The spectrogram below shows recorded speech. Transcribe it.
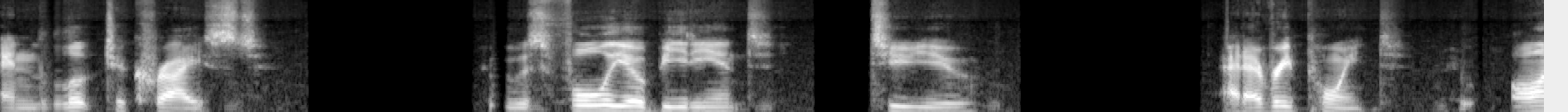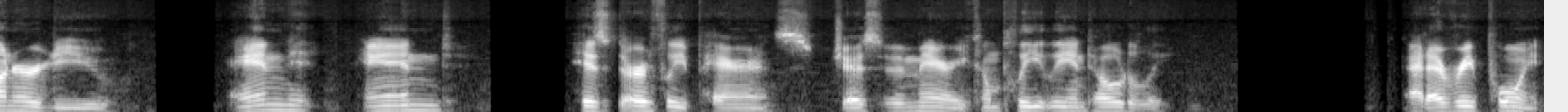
and look to Christ, who was fully obedient to you at every point, who honored you and and his earthly parents, Joseph and Mary, completely and totally. At every point.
